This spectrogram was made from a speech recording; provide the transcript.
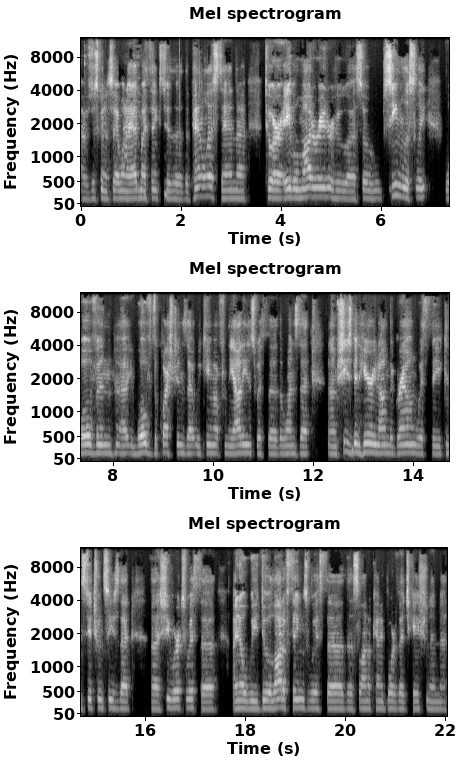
I was just going to say, I want to add my thanks to the, the panelists and uh, to our able moderator who uh, so seamlessly woven, uh, wove the questions that we came up from the audience with the, the ones that um, she's been hearing on the ground with the constituencies that uh, she works with. Uh, I know we do a lot of things with uh, the Solano County Board of Education and uh,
